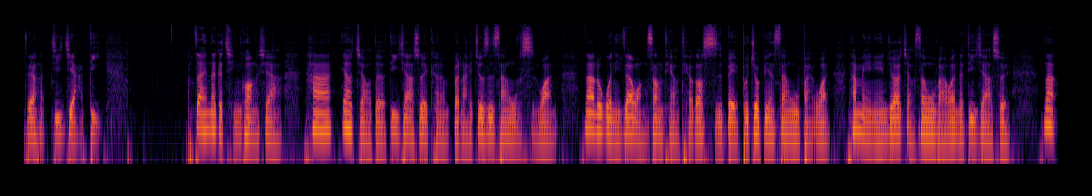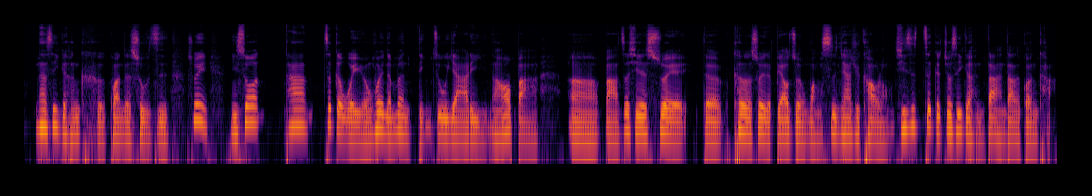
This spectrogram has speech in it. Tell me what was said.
这样几甲地。在那个情况下，他要缴的地价税可能本来就是三五十万，那如果你再往上调，调到十倍，不就变三五百万？他每年就要缴三五百万的地价税，那那是一个很可观的数字。所以你说他这个委员会能不能顶住压力，然后把呃把这些税的课税的标准往市价去靠拢？其实这个就是一个很大很大的关卡，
